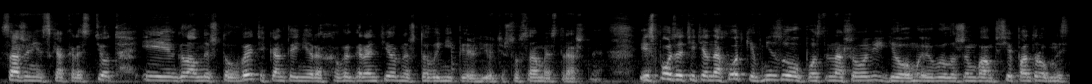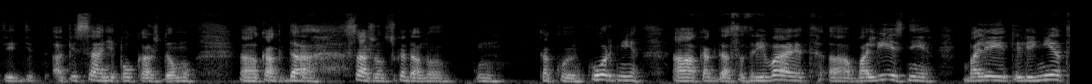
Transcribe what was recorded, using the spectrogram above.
саженец как растет. И главное, что в этих контейнерах вы гарантированы, что вы не перельете, что самое страшное. Используйте эти находки. Внизу после нашего видео мы выложим вам все подробности, описание по каждому, а, когда саженцу, когда оно какой он корни, а, когда созревает, а, болезни, болеет или нет,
